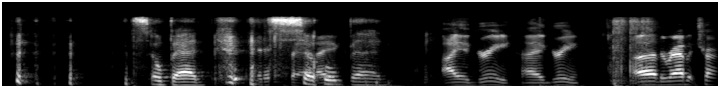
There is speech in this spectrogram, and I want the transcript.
it's so bad. It's bad, so I bad. I agree. I agree. Uh, the Rabbit Tribe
